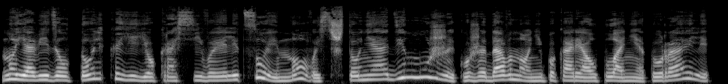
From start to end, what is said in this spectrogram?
Но я видел только ее красивое лицо и новость, что ни один мужик уже давно не покорял планету Райли,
